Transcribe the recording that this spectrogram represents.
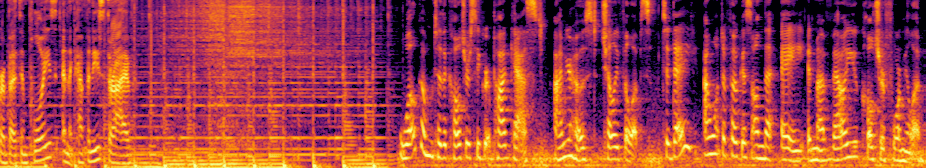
where both employees and the companies thrive. Welcome to the Culture Secret Podcast. I'm your host, Chellie Phillips. Today, I want to focus on the A in my value culture formula.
